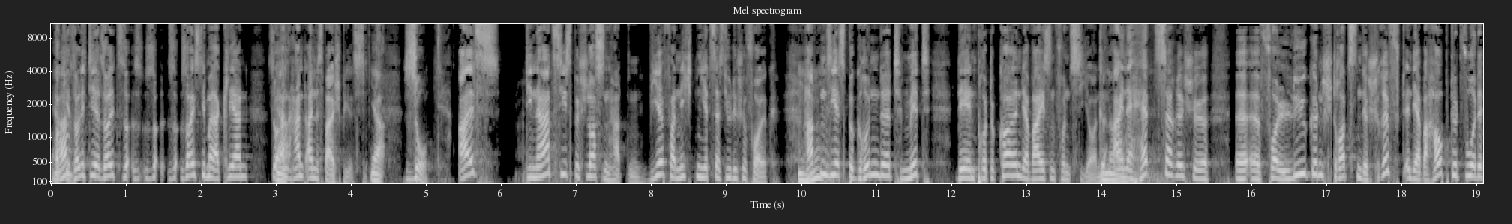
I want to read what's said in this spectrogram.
Ja? Okay, soll ich dir, soll, so, so, so, soll ich dir mal erklären, so Ja. anhand eines Beispiels? ja. So, als die Nazis beschlossen hatten, wir vernichten jetzt das jüdische Volk, Mhm. hatten sie es begründet mit den Protokollen der Weisen von Zion. Genau. Eine hetzerische, äh, äh, voll Lügen strotzende Schrift, in der behauptet wurde,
